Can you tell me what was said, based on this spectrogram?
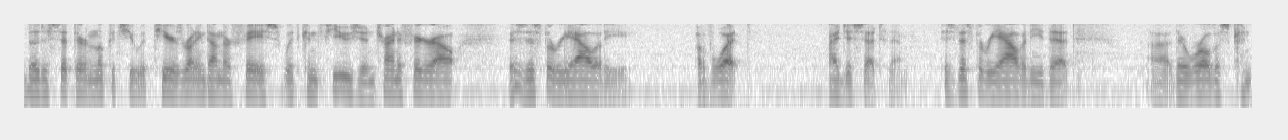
They'll just sit there and look at you with tears running down their face, with confusion, trying to figure out is this the reality of what I just said to them? Is this the reality that uh, their world has con-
